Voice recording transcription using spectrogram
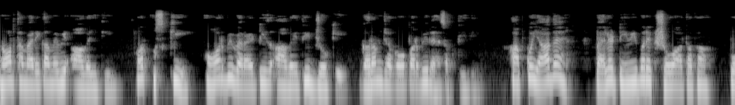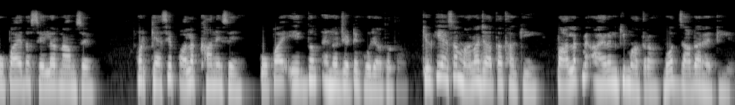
नॉर्थ अमेरिका में भी आ गई थी और उसकी और भी वेराइटीज आ गई थी जो कि गर्म जगहों पर भी रह सकती थी। आपको याद है, पहले टीवी पर एक शो आता था पोपाए द सेलर नाम से। और कैसे पालक खाने से पोपाए एकदम एनर्जेटिक हो जाता था, क्योंकि ऐसा माना जाता था कि पालक में आयरन की मात्रा बहुत ज़्यादा रहती है।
